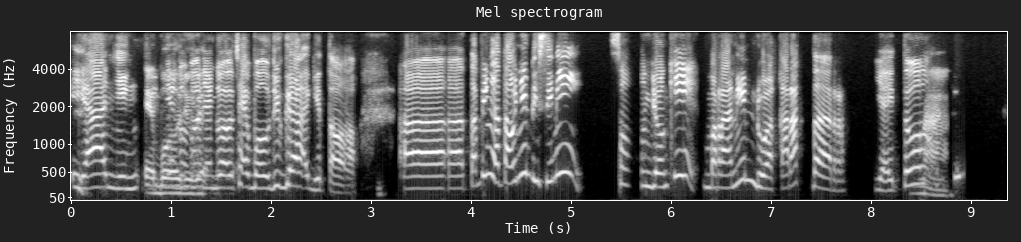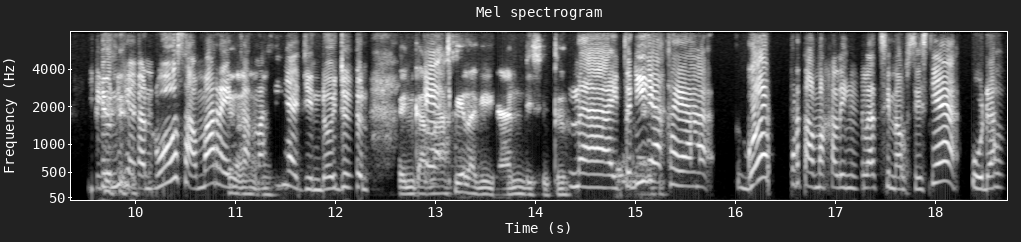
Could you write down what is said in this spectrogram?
Iya nying Cebol nyenggol juga. nyenggol cebol juga gitu. Eh tapi nggak taunya di sini Song Joong Ki meranin dua karakter yaitu Nah, Yoon Hyun Woo sama reinkarnasinya Jin Do Jun. reinkarnasi lagi kan di situ. Nah itu dia kayak gue pertama kali ngeliat sinopsisnya udah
